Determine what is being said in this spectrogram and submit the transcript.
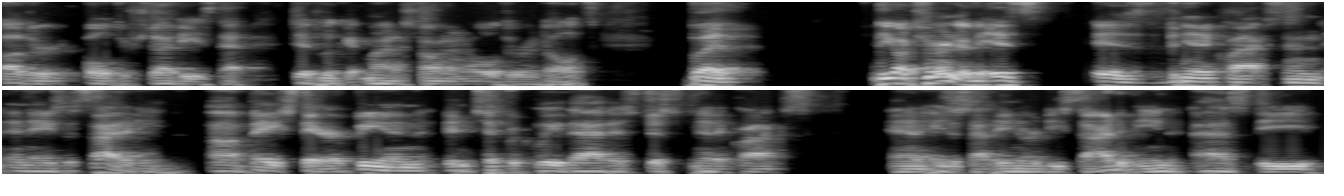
other older studies that did look at midostaurin in older adults. But the alternative is is venetoclax and, and azacitidine uh, based therapy, and, and typically that is just venetoclax and azacitidine or decitabine as the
